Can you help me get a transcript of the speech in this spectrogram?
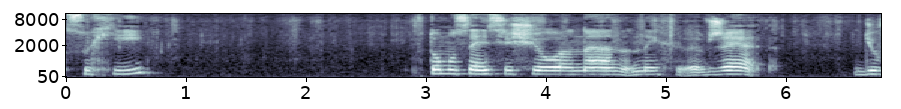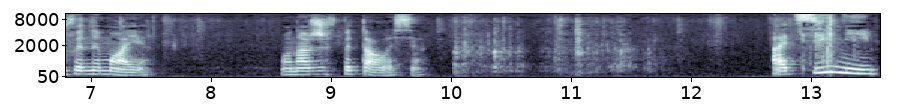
сухі, в тому сенсі, що на них вже дюфи немає. Вона вже впиталася. А ці ні.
